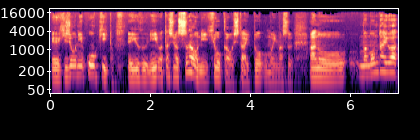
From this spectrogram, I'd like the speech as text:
えー、非常に大きいというふうに私は素直に評価をしたいと思います。あのまあ、問題は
